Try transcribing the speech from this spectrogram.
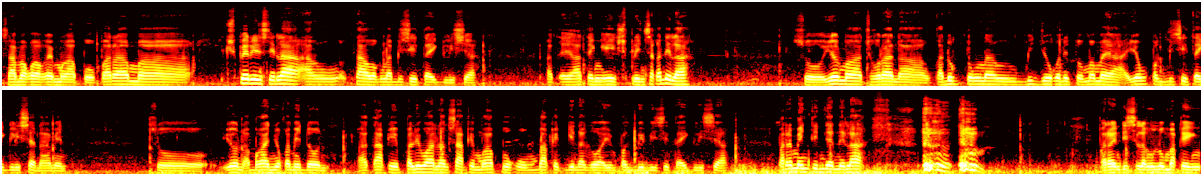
sama ko kay mga po para ma-experience nila ang tawag na bisita iglesia. At ay ating i-explain sa kanila. So yun mga tsukaran, ang kadugtong ng video ko nito mamaya, yung pagbisita iglesia namin. So, yun, abangan nyo kami doon. At aking paliwanag sa aking mga po kung bakit ginagawa yung pagbibisita iglesia. Para maintindihan nila. para hindi silang lumaking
